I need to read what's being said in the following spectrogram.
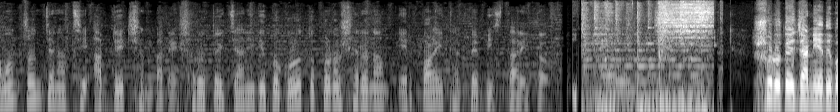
আমন্ত্রণ জানাচ্ছি আপডেট সংবাদে। শুরুতেই জানিয়ে দিব গুরুত্বপূর্ণ শিরোনাম, এরপরেই থাকবে বিস্তারিত। শুরুতে জানিয়ে দেব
